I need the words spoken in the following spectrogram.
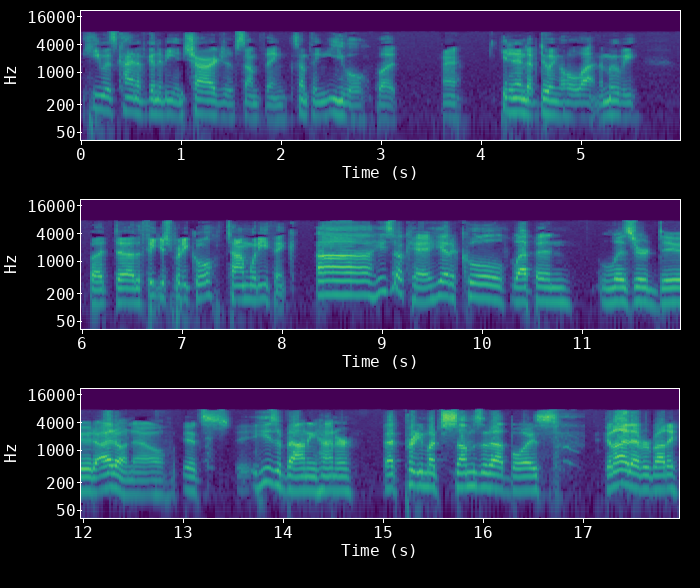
he was kind of going to be in charge of something, something evil, but eh, he didn't end up doing a whole lot in the movie. But uh, the figure's pretty cool. Tom, what do you think? Uh, he's okay. He had a cool weapon, lizard dude. I don't know. It's he's a bounty hunter. That pretty much sums it up, boys. Good night, everybody.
